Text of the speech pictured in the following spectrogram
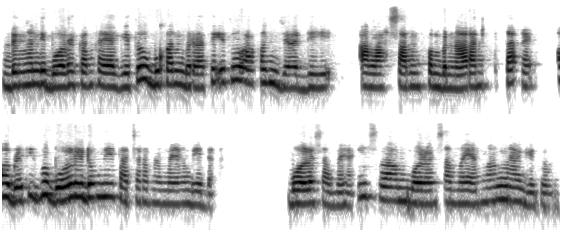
dengan dibolehkan kayak gitu bukan berarti itu akan jadi alasan pembenaran kita kayak oh berarti gue boleh dong nih pacaran sama yang beda boleh sama yang Islam, boleh sama yang mana gitu.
